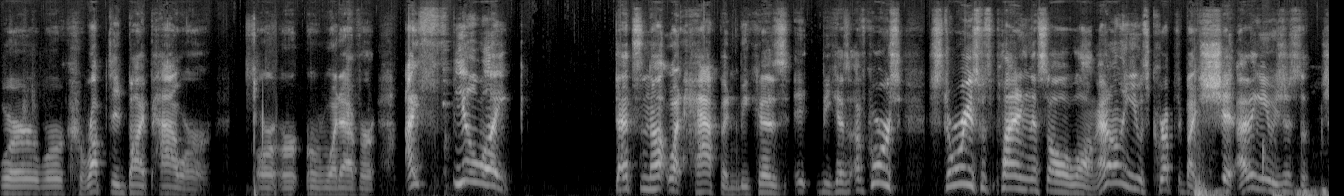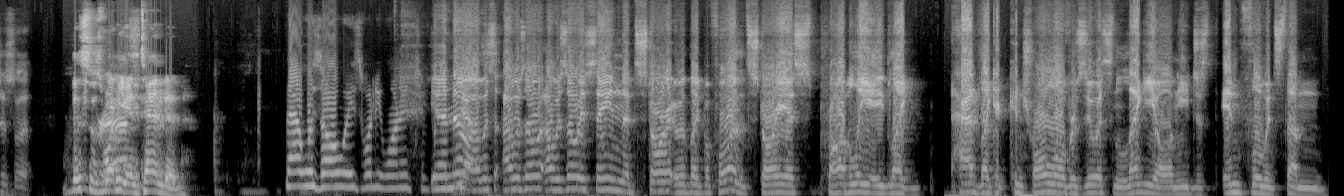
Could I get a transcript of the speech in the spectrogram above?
were were corrupted by power or, or or whatever. I feel like that's not what happened because it, because of course Storius was planning this all along. I don't think he was corrupted by shit. I think he was just a, just a This is what he intended. That was always what he wanted to. Yeah, no, Yes. I was, I was, I was always saying that story, like before, that Storius probably like had like a control over Zeus and Legiel, and he just influenced them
